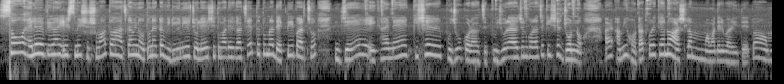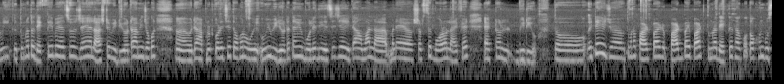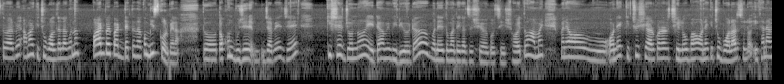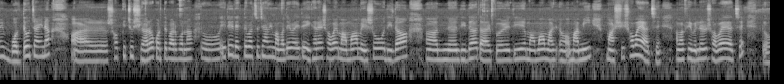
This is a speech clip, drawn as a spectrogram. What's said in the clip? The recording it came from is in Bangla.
So hello everyone it's me Sushma তো আজকে আমি নতুন একটা ভিডিও নিয়ে চলে এসেছি তোমাদের কাছে। তো তোমরা দেখতেই পারছ যে এখানে কিসের পুজো করা হচ্ছে, পুজোর আয়োজন করা হচ্ছে কিসের জন্য। আর আমি হঠাৎ করে কেন আসলাম আমাদের বাড়িতে? তো আমি, তোমরা তো দেখতেই পেয়েছ যে লাস্টে ভিডিওটা আমি যখন ওটা আপলোড করেছি, তখন ওই ওই ভিডিওটাতে আমি বলে দিয়েছি যে এটা আমার মানে সবচেয়ে বড় লাইফের একটা ভিডিও তো এটাই তোমরা part part part by part তোমরা দেখতে থাকো, তখন বুঝতে পারবে। আমার কিছু বলতে লাগবে না। পার্ট বাই পার্ট দেখতে থাকো মিস করবে না। তো তখন বুঝে যাবে যে কিসের জন্য এটা আমি ভিডিওটা মানে তোমাদের কাছে শেয়ার করছি। হয়তো আমি মানে অনেক কিছু শেয়ার করার ছিল বা অনেক কিছু বলার ছিল, এখানে আমি বলতেও চাই না আর সব কিছু শেয়ারও করতে পারব না। তো এটাই দেখতে পাচ্ছ যে আমি মামাদের বাড়িতে এখানে সবাই মামা, মেসো, দিদা দিদা, তারপরে দিয়ে মামা মামি, মাসি সবাই আছে, আমার ফ্যামিলির সবাই আছে। তো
